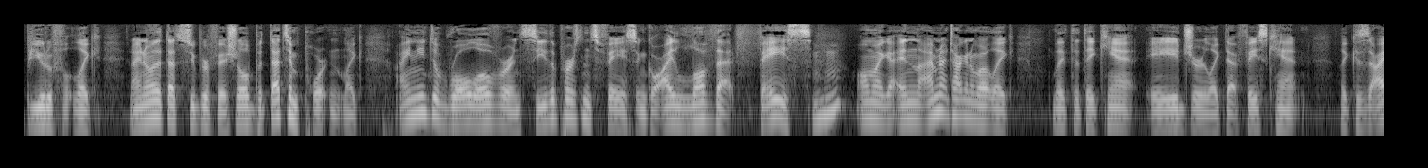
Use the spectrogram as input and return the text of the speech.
beautiful. Like, and I know that that's superficial, but that's important. Like, I need to roll over and see the person's face and go, "I love that face." Mm-hmm. Oh my god! And I'm not talking about like like that they can't age or like that face can't Like, because I,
